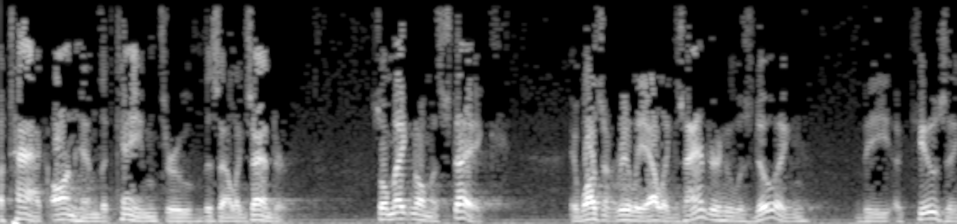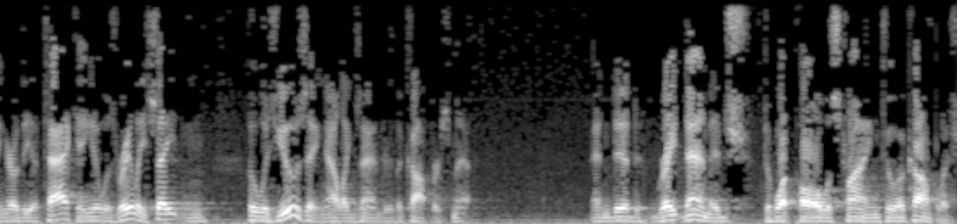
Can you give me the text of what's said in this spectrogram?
attack on him that came through this Alexander. So make no mistake, it wasn't really Alexander who was doing the accusing or the attacking, it was really Satan who was using Alexander the coppersmith and did great damage to what Paul was trying to accomplish.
